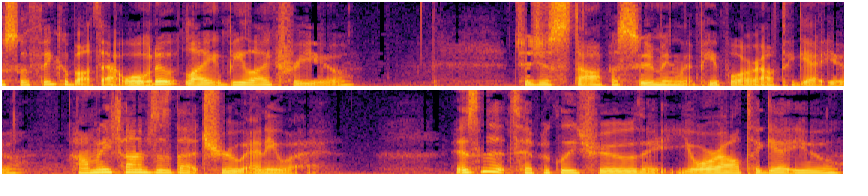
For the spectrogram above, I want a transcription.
So think about that. What would it like be like for you to just stop assuming that people are out to get you? How many times is that true anyway? Isn't it typically true that you're out to get you?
